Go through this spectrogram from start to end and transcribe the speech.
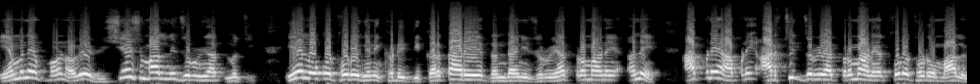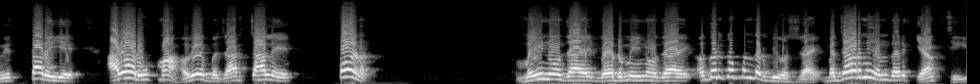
એમને પણ હવે વિશેષ માલની જરૂરિયાત નથી. એ લોકો થોડો ઘણી ખરીદી કરતા રહે ધંધાની જરૂરિયાત પ્રમાણે અને આપણે આપણી આર્થિક જરૂરિયાત પ્રમાણે થોડો થોડો માલ વેચતા રહીએ. આવા રૂપમાં હવે બજાર ચાલે. પણ મહિનો જાય, દોઢ મહિનો જાય, અગર તો પંદર દિવસ જાય, બજારની અંદર ક્યાંકથી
